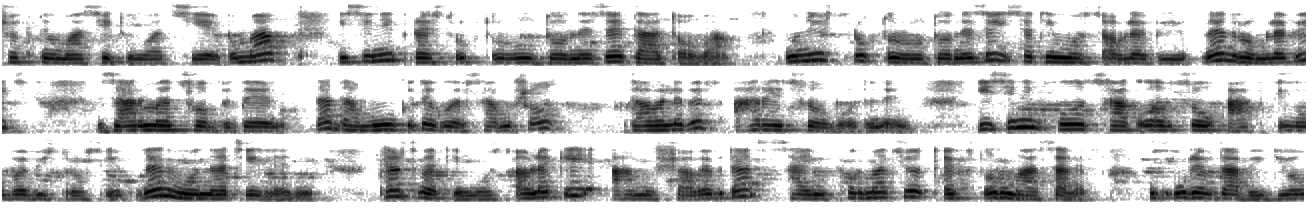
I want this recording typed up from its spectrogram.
შექმნილმა სიტუაციებმა ისინი პრესტრუქტურულ დონეზე დატოვა. უნისტრუქტურულ დონეზე ისეთი მოსწავლეები იყვნენ, რომლებიც ზარმაცობდნენ და დამოუკიდებელ სამუშაოს დავალებებს არ ეცნობოდნენ. ისინი მხოლოდ საკლავსო აქტივობების დროს იყვნენ მონაწილენი. 11 მოსწავლე კი ამუშავებდა საინფორმაციო ტექსტურ მასალებს, უყურებდა ვიდეო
